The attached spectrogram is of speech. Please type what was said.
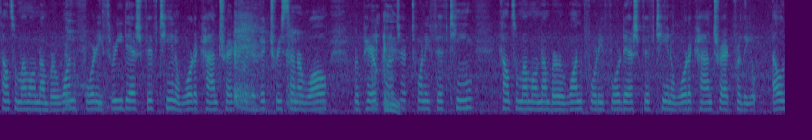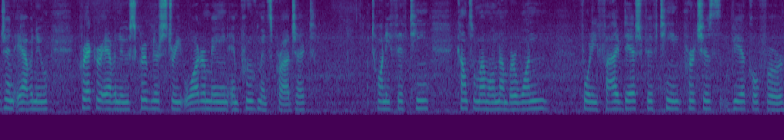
Council Memo Number 143-15, award a contract for the Victory Center Wall Repair Project 2015. Council Memo Number 144-15, award a contract for the Elgin Avenue, Cracker Avenue, Scribner Street Water Main Improvements Project 2015. Council Memo Number 145-15, purchase vehicle for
